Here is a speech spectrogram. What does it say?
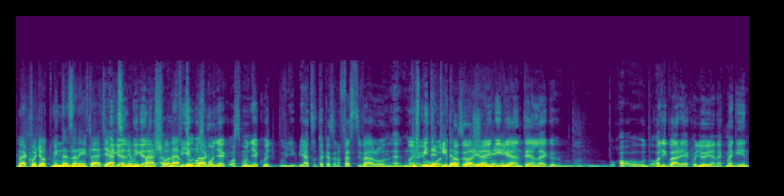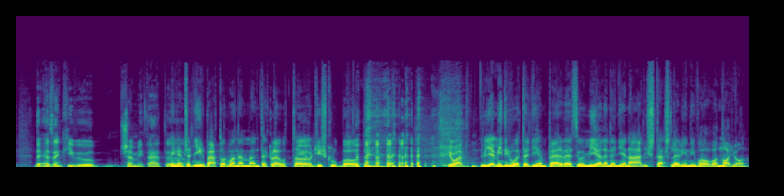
meg hogy ott minden zenét lehet játszani, igen, amit igen, máshol igen. nem Fia, tudnak. Azt mondják, azt mondják, hogy játszottak ezen a fesztiválon, nagyon és jó mindenki volt ide akar jönni. Igen, igen, tényleg ha, alig várják, hogy jöjjenek megint, de ezen kívül semmi. Tehát, Igen, csak Nyírbátorban nem mentek le ott a igen. kis klubba. Ott. Jó, hát... Ugye mindig volt egy ilyen perverzió, hogy milyen lenne egy ilyen állistást levinni valahova nagyon.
